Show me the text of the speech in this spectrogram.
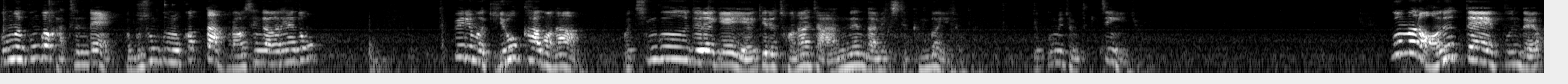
꿈을 꾼 것 같은데 무슨 꿈을 꿨다 라고 생각을 해도 특별히 뭐 기록하거나 뭐 친구들에게 얘기를 전하지 않는다면 진짜 금방 잊어버려 꿈이 좀 특징이죠 꿈은 어느 때 꾼대요?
